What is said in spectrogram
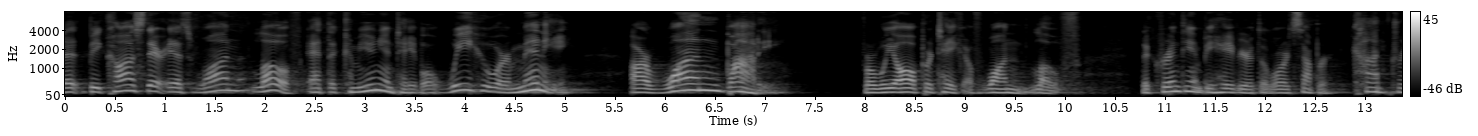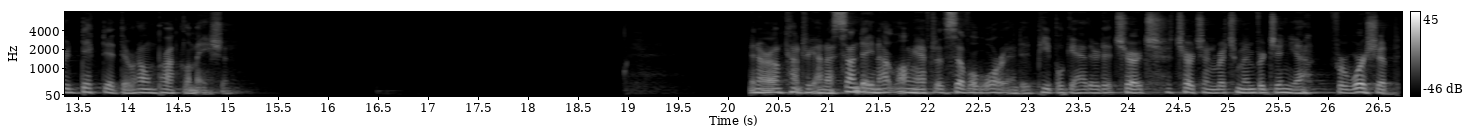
that because there is one loaf at the communion table, we who are many are one body, for we all partake of one loaf. The Corinthian behavior at the Lord's Supper contradicted their own proclamation. In our own country, on a Sunday not long after the Civil War ended, people gathered at church, a church in Richmond, Virginia, for worship.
